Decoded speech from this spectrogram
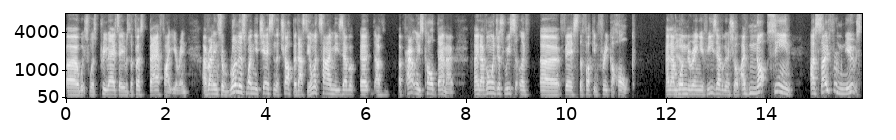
uh, which was premeditated. It was the first bear fight you're in. I ran into runners when you're chasing the chopper. That's the only time he's ever. Uh, I've apparently he's called them out, and I've only just recently uh, faced the fucking freaker Hulk, and I'm Yeah. wondering if he's ever going to show up. I've not seen, aside from newts,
